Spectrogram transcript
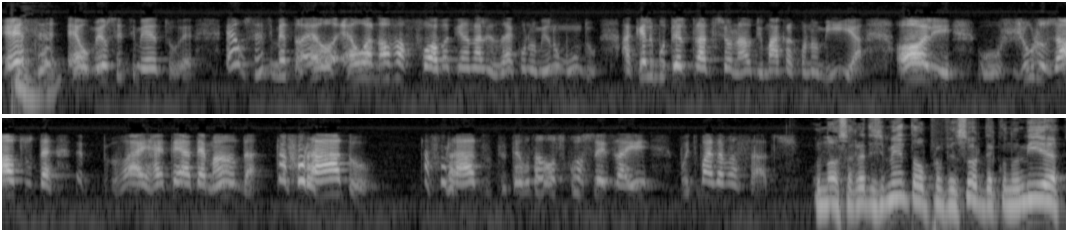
Esse uhum. é o meu sentimento. É, é um sentimento, é, é a nova forma de analisar a economia no mundo. Aquele modelo tradicional de macroeconomia, olhe, os juros altos de, vai reter a demanda. Está furado. Está furado. Tem outros conceitos aí muito mais avançados. o nosso agradecimento ao professor de Economia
